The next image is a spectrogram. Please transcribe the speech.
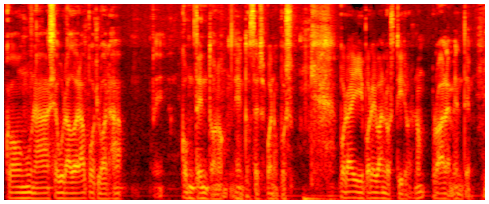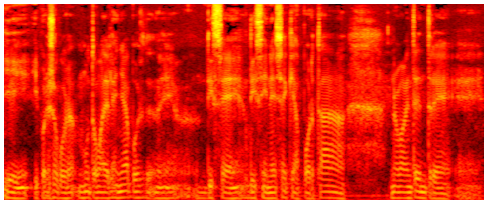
con una aseguradora, pues lo hará eh, contento, ¿no? Entonces, bueno, pues por ahí, por ahí van los tiros, ¿no? Probablemente. Y, por eso, pues, Mutua Madrileña, pues, dice, dice Inese que aporta normalmente entre eh,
